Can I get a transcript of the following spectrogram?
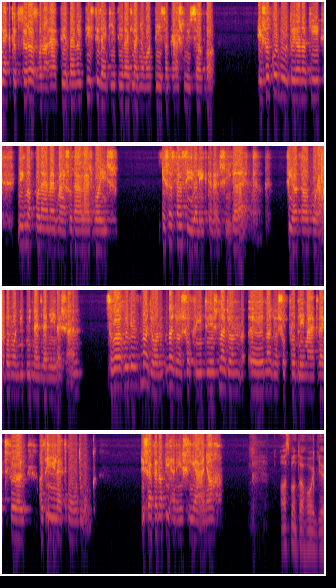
legtöbbször az van a háttérben, hogy 10-12 évet lenyomott éjszakás műszakba. És akkor volt olyan, aki még nappal elment másodállásba is, és aztán szívelégtelensége lett fiatal korában, mondjuk úgy 40 évesen. Szóval, hogy ez nagyon, nagyon sokrétű és nagyon, nagyon sok problémát vet föl az életmódunk, és ebben a pihenés hiánya. Azt mondta, hogy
